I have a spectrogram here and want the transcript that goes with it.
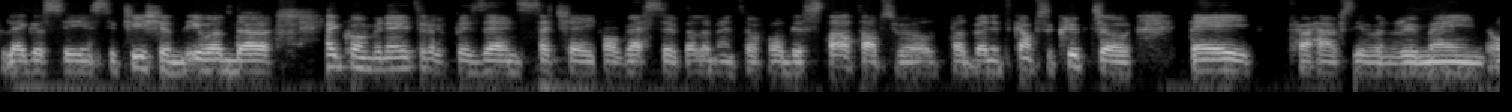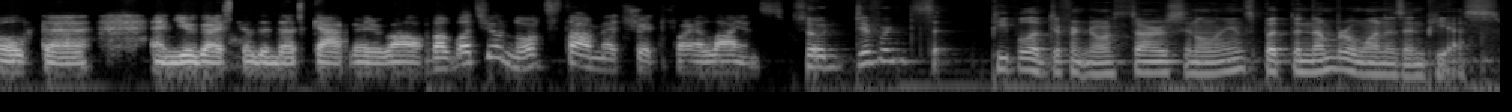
legacy institution, even though Y Combinator represents such a progressive element of all the startups world. But when it comes to crypto, they perhaps even remained old there and you guys filled in that gap very well. But what's your north star metric for alliance? So different people have different north stars in alliance but the number one is nps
